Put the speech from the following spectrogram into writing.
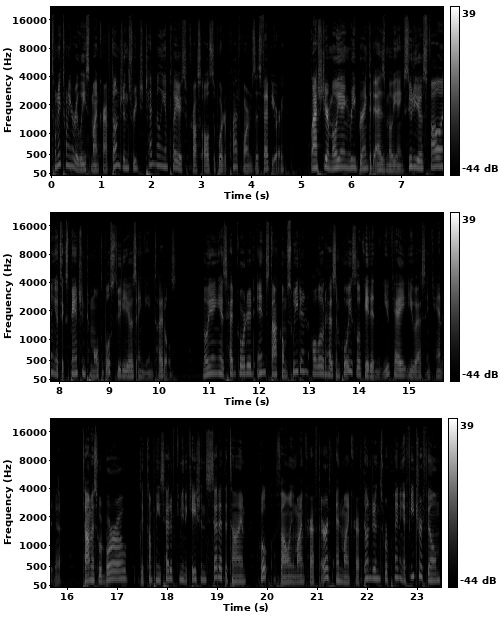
2020 release Minecraft Dungeons reached 10 million players across all supported platforms this February. Last year, Mojang rebranded as Mojang Studios following its expansion to multiple studios and game titles. Mojang is headquartered in Stockholm, Sweden, although it has employees located in the UK, US, and Canada. Thomas Wiborgh, the company's head of communications, said at the time, quote, following Minecraft Earth and Minecraft Dungeons, we're planning a feature film,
